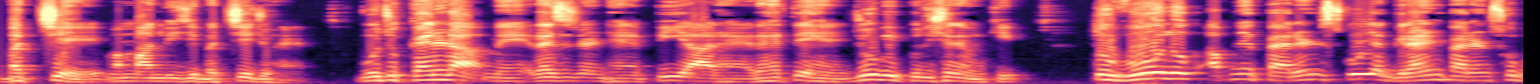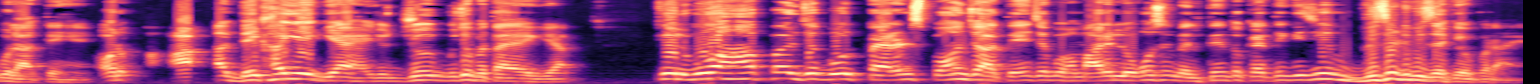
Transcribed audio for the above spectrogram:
बच्चे मान लीजिए बच्चे जो हैं, वो जो कनाडा में रेजिडेंट हैं पीआर हैं, रहते हैं, जो भी पोजीशन है उनकी तो वो लोग अपने पेरेंट्स को या ग्रैंड पेरेंट्स को बुलाते हैं। और देखा यह गया है, जो जो मुझे बताया गया कि वो वहाँ पर जब वो पेरेंट्स पहुँच जाते हैं, जब वो हमारे लोगों से मिलते हैं तो कहते हैं कि जी, हम विज़िट वीज़ा के ऊपर आए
